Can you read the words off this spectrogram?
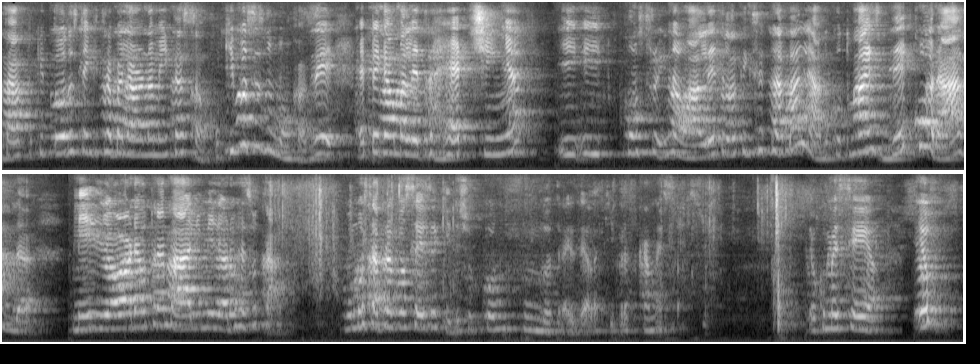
tá? Porque todas têm que trabalhar ornamentação. O que vocês não vão fazer é pegar uma letra retinha e, e construir. Não, a letra ela tem que ser trabalhada. Quanto mais decorada, melhor é o trabalho e melhor o resultado. Vou mostrar pra vocês aqui. Deixa eu pôr um fundo atrás dela aqui pra ficar mais fácil. Eu comecei, ó. Eu,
